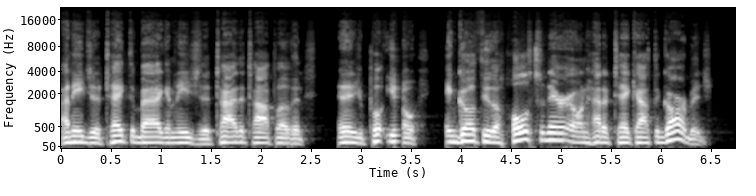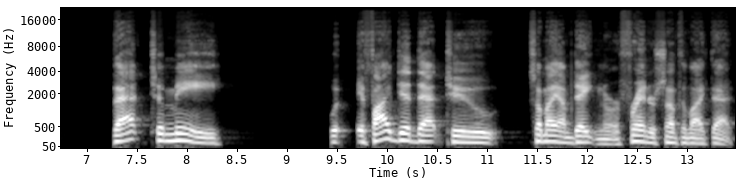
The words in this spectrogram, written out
I need you to take the bag and I need you to tie the top of it. And then you put, you know, and go through the whole scenario on how to take out the garbage. That to me, if I did that to somebody I'm dating or a friend or something like that,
